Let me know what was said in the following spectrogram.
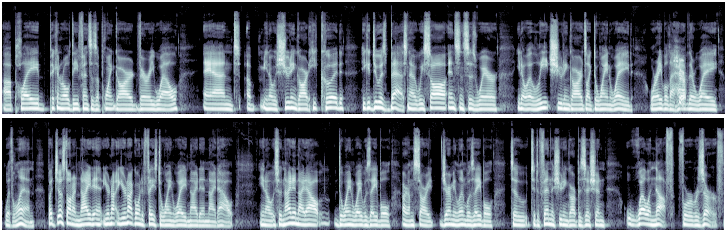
uh, play pick and roll defense as a point guard very well, and uh, you know, as shooting guard, he could he could do his best. Now we saw instances where you know, elite shooting guards like Dwyane Wade were able to have their way with Lin. But just on a night in, you're not you're not going to face Dwyane Wade night in, night out. You know, so night in, night out, Dwyane Wade was able, or I'm sorry, Jeremy Lin was able to to defend the shooting guard position well enough for a reserve.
